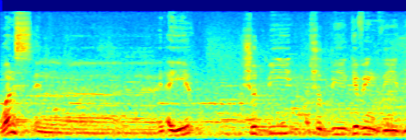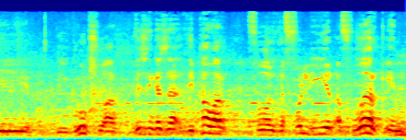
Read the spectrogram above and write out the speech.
once in, uh, in a year should be, should be giving the, the, the groups who are visiting Gaza the power for the full year of work in,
